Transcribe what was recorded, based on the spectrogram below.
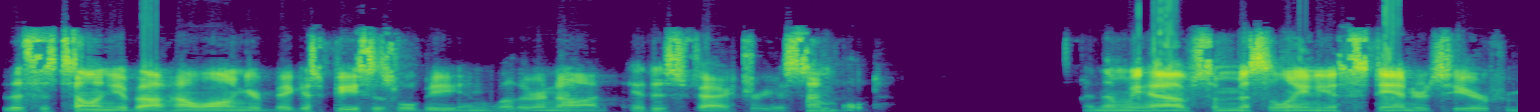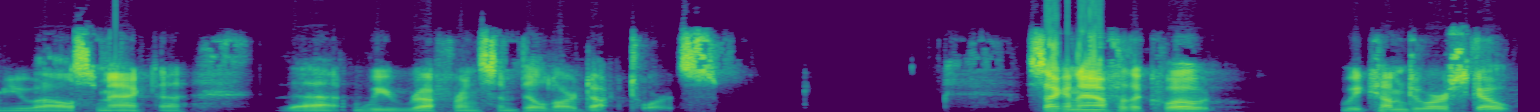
This is telling you about how long your biggest pieces will be and whether or not it is factory assembled. And then we have some miscellaneous standards here from UL SMACNA that we reference and build our duct towards. Second half of the quote, we come to our scope.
